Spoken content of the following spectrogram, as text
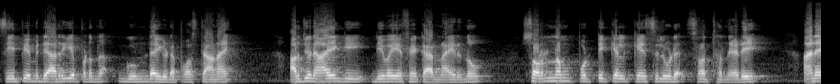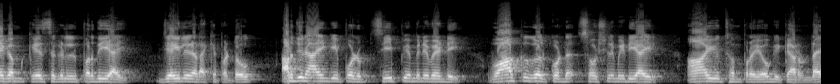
സി പി എമ്മിന്റെ അറിയപ്പെടുന്ന ഗുണ്ടയുടെ പോസ്റ്റാണ്. അർജുൻ ആയങ്കി ഡിവൈഎഫ്ഐക്കാരനായിരുന്നു. സ്വർണം പൊട്ടിക്കൽ കേസിലൂടെ ശ്രദ്ധ നേടി. അനേകം കേസുകളിൽ പ്രതിയായി ജയിലിൽ അടയ്ക്കപ്പെട്ടു അർജുൻ ആയങ്കി ഇപ്പോഴും സി പി എമ്മിന് വേണ്ടി വാക്കുകൾ കൊണ്ട് സോഷ്യൽ മീഡിയയിൽ ആയുധം പ്രയോഗിക്കാറുണ്ട്.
